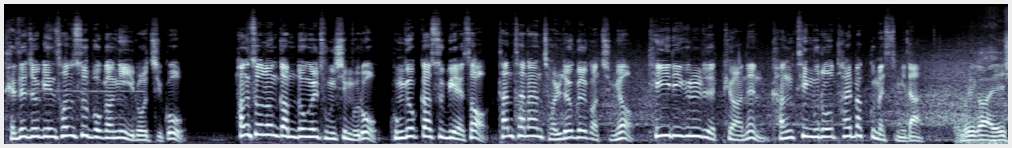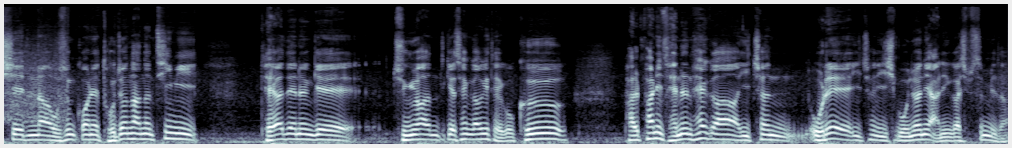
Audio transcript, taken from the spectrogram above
대대적인 선수 보강이 이루어지고 황선홍 감독을 중심으로 공격과 수비에서 탄탄한 전력을 갖추며 K리그를 대표하는 강팀으로 탈바꿈했습니다. 우리가 ACL이나 우승권에 도전하는 팀이 돼야 되는 게 중요하게 생각이 되고 그 발판이 되는 해가 2000, 올해 2025년이 아닌가 싶습니다.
